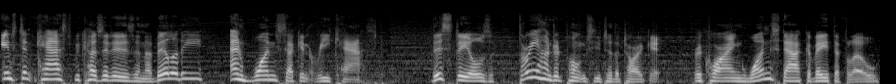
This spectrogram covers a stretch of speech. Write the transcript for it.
Instant cast because it is an ability, and 1 second recast. This deals 300 potency to the target, requiring 1 stack of Aetherflow.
